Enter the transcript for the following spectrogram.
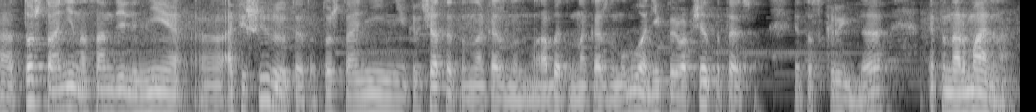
А, то, что они на самом деле не э, афишируют это, то, что они не кричат это на каждом, об этом на каждом углу, а некоторые вообще пытаются это скрыть, да, это нормально,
